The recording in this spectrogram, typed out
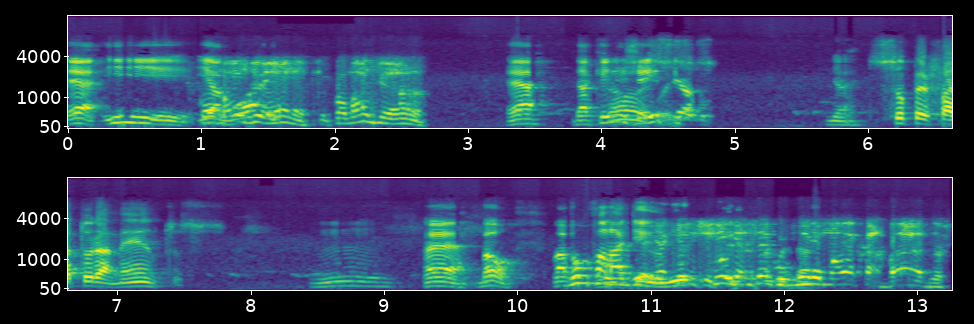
É, e, ficou e agora... Mais de ano, ficou mais de ano. É, daquele Não, jeito. É. Superfaturamentos. Hum, é, bom, mas vamos falar de. E aqueles fingers sempre foram mal acabados.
